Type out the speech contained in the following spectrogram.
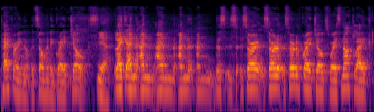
peppering it with so many great jokes. Yeah. like and and and and and this is sort sort of sort of great jokes where it's not like.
